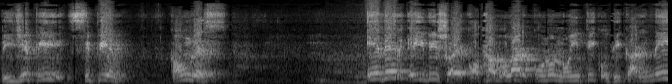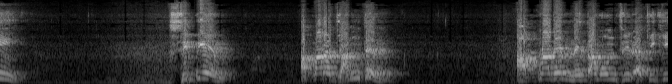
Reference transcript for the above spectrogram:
বিজেপি, সিপিএম, কংগ্রেস, এদের এই বিষয়ে কথা বলার কোনো নৈতিক অধিকার নেই। সিপিএম, আপনারা জানতেন আপনাদের নেতা মন্ত্রীরা কি কি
